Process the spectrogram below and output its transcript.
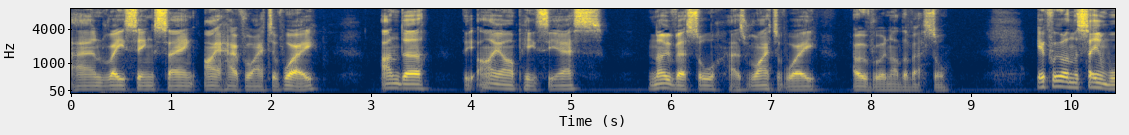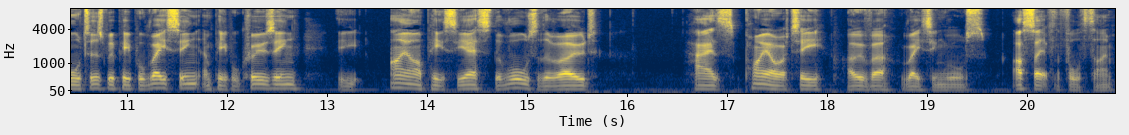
and racing saying, I have right of way. Under the IRPCS, no vessel has right of way over another vessel. If we're on the same waters with people racing and people cruising, the IRPCS, the rules of the road, has priority over racing rules. I'll say it for the fourth time.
